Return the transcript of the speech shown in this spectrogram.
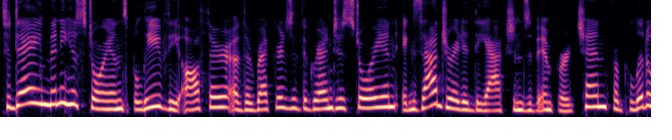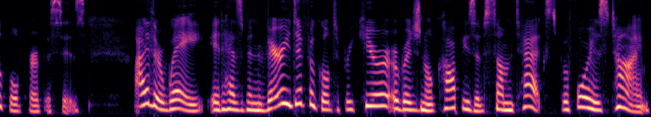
Today, many historians believe the author of the records of the Grand Historian exaggerated the actions of Emperor Qin for political purposes. Either way, it has been very difficult to procure original copies of some text before his time,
